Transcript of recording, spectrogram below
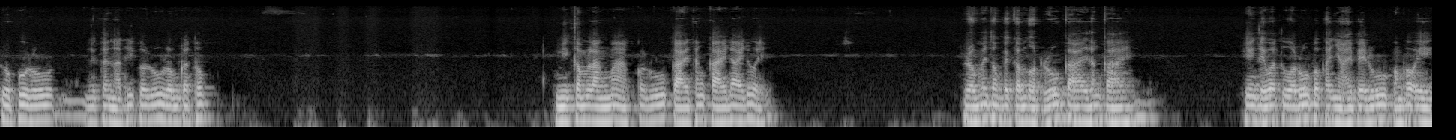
ตัวผู้รู้ในขณะที่ก็รู้ลมกระทบ มีกำลังมากก็รู้กายทั้งกายได้ด้วย เราไม่ต้องไปกำหนดรู้กายทั้งกาย เพียงแต่ว่าตัวรู้ก็ขยายไปรู้ของเขาเอง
